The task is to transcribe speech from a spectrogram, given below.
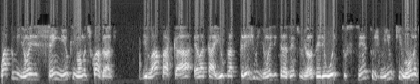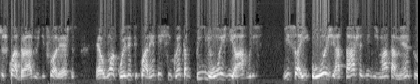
4 milhões e 100 mil quilômetros quadrados. De lá para cá, ela caiu para 3 milhões e 300 mil. Ela perdeu 800 mil quilômetros quadrados de florestas. É alguma coisa entre 40 e 50 bilhões de árvores. Isso aí, hoje, a taxa de desmatamento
